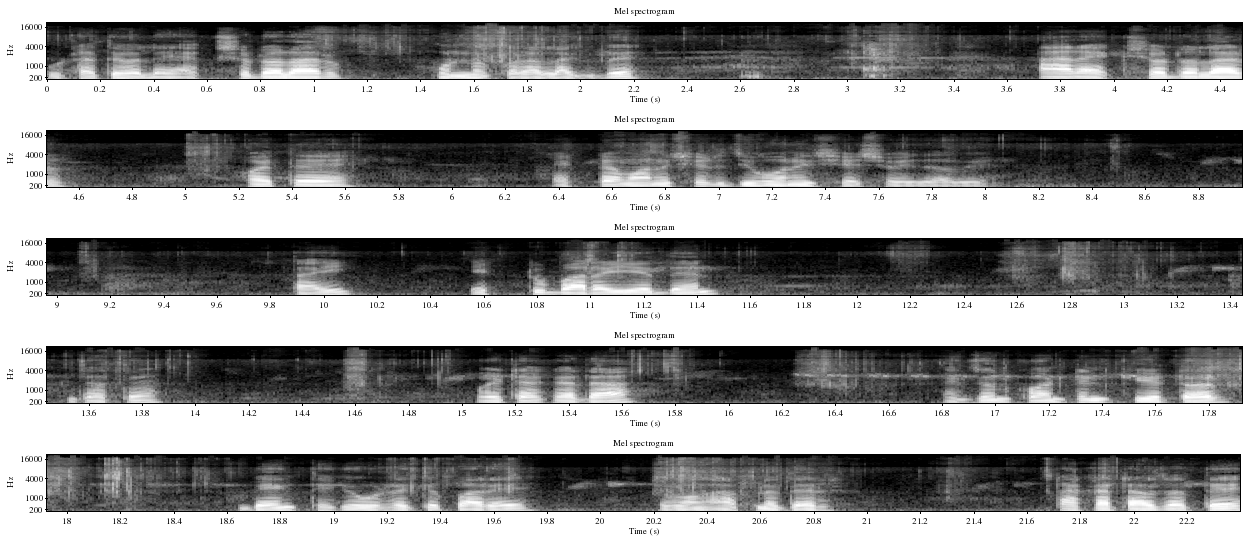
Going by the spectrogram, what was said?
উঠাতে হলে একশো ডলার পূর্ণ করা লাগবে। আর একশো ডলার হয়তো একটা মানুষের জীবনই শেষ হয়ে যাবে। তাই একটু বাড়াইয়ে দেন যাতে ওই টাকাটা একজন কন্টেন্ট ক্রিয়েটর ব্যাংক থেকে উঠাইতে পারে এবং আপনাদের টাকাটাও যাতে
